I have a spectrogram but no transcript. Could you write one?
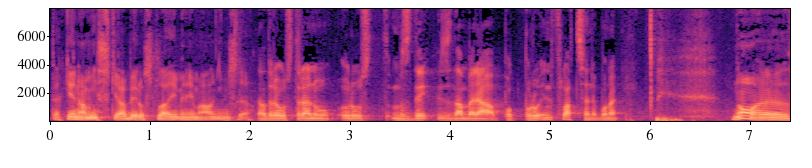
tak je na místě, aby rostla i minimální mzda. Na druhou stranu růst mzdy znamená podporu inflace, nebo ne? No, eh,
